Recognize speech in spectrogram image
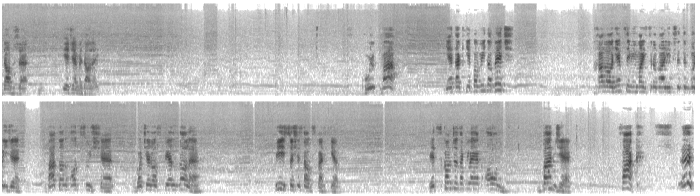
Dobrze, jedziemy dalej. Kurwa! Nie tak nie powinno być! Halo, Niemcy mi majstrowali przy tym bolidzie. Baton, odsuń się, bo cię rozpierdolę. Widzisz, co się stało z Fertkiem. Więc skończę chwilę jak on. W bandzie. Fuck! Ech.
